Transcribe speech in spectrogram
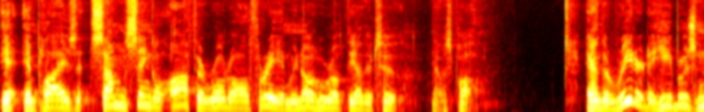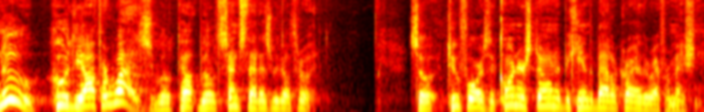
it implies that some single author wrote all three, and we know who wrote the other two. That was Paul. And the reader to Hebrews knew who the author was. We'll, tell, we'll sense that as we go through it. So 2 4 is the cornerstone. It became the battle cry of the Reformation.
